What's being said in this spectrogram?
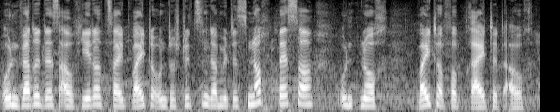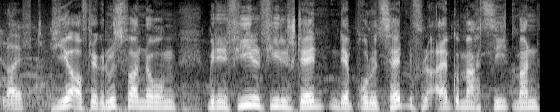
und werde das auch jederzeit weiter unterstützen, damit es noch besser und noch weiter verbreitet auch läuft. Hier auf der Genusswanderung mit den vielen, vielen Ständen der Produzenten von Alpgemacht sieht man,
